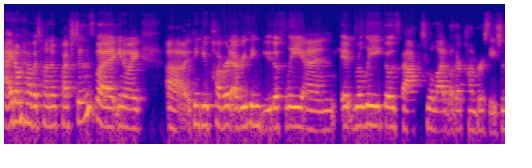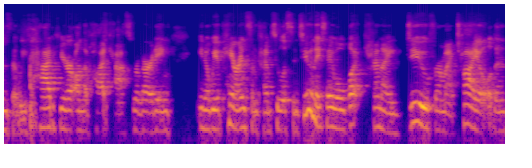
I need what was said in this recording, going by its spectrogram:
I don't have a ton of questions, but you know, I uh, I think you covered everything beautifully, and it really goes back to a lot of other conversations that we've had here on the podcast regarding, you know, we have parents sometimes who listen to and they say, well, what can I do for my child? And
